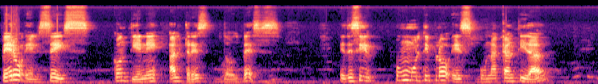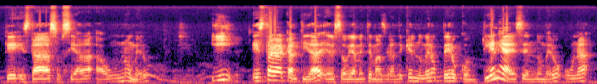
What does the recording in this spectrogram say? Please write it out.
pero el 6 contiene al 3 dos veces. Es decir, un múltiplo es una cantidad que está asociada a un número y esta cantidad es obviamente más grande que el número, pero contiene a ese número una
